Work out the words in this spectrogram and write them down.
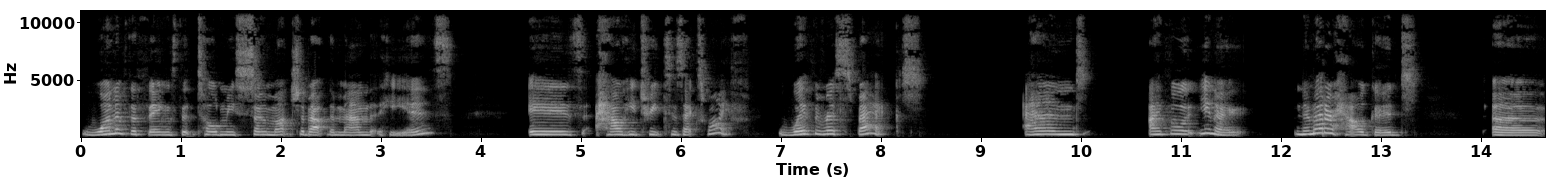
one of the things that told me so much about the man that he is is how he treats his ex wife with respect. And I thought, you know, no matter how good a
